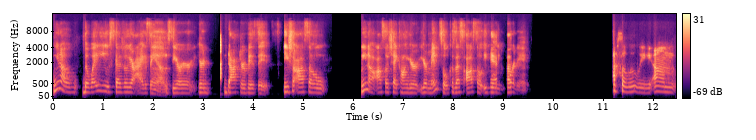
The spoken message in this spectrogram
you know, the way you schedule your eye exams, your your doctor visits. You should also, you know, also check on your your mental because that's also equally yeah. important. Absolutely. Um,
